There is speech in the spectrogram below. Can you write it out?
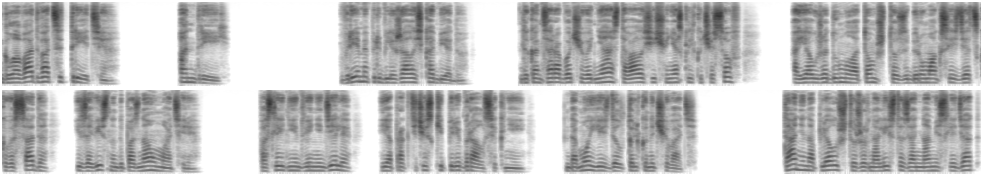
Глава 23. Андрей. Время приближалось к обеду. До конца рабочего дня оставалось еще несколько часов, а я уже думал о том, что заберу Макса из детского сада и зависну допоздна у матери. Последние две недели я практически перебрался к ней. Домой ездил только ночевать. Таня наплел, что журналисты за нами следят,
